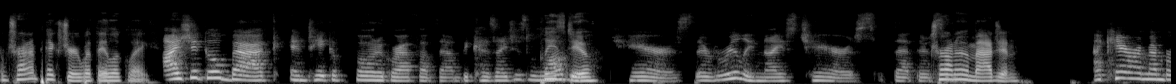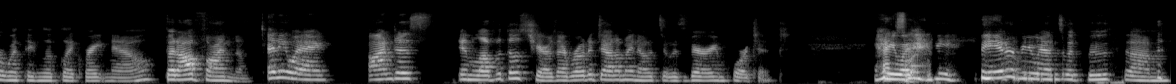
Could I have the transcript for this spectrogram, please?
I'm trying to picture what they look like. I should go back and take a photograph of them because I just Please love do. chairs. They're really nice chairs that they're trying to imagine. I can't remember what they look like right now, but I'll find them. Anyway, I'm just in love with those chairs. I wrote it down on my notes. It was very important. Anyway, the, the interview ends with Booth. Um,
